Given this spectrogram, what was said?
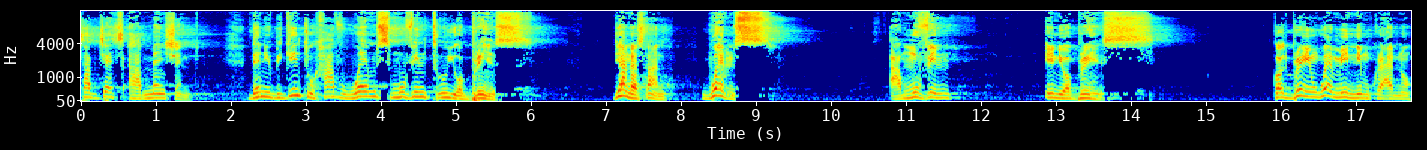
subjects are mentioned, then you begin to have worms moving through your brains. Do you understand? worms are moving in your brains. Because brain worm in nim kra no.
